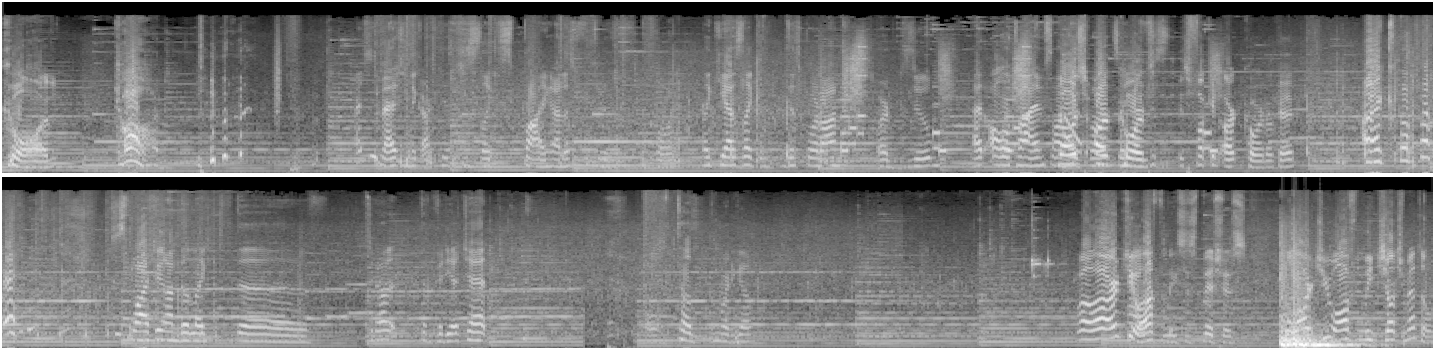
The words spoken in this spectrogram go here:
God! God! I just imagine the Garfield just like spying on us through the phone. Like he has like Discord on or Zoom at all times. On No, it's phone, art so. Just It's fucking art cord, okay? art cord. just watching on the like the what's it called? The video chat. Tells where to go. Well, aren't you awfully suspicious? Well, aren't you awfully judgmental?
